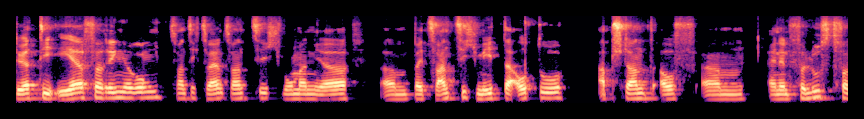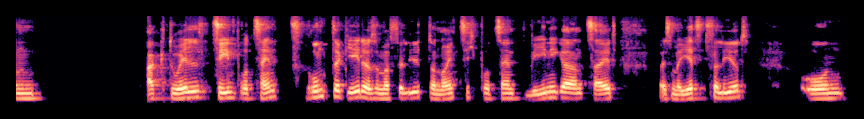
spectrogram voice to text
Dirty Air Verringerung 2022, wo man ja ähm, bei 20 Meter Autoabstand auf ähm, einen Verlust von aktuell 10% runtergeht. Also man verliert da 90% weniger an Zeit, als man jetzt verliert. Und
